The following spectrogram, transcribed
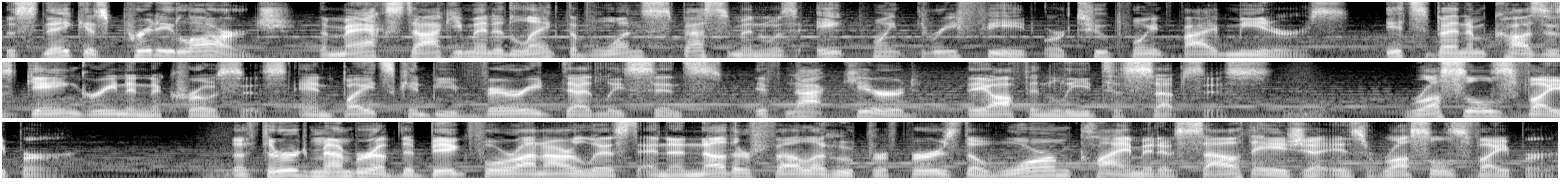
The snake is pretty large. The max documented length of one specimen was 8.3 feet or 2.5 meters. Its venom causes gangrene and necrosis, and bites can be very deadly since, if not cured, they often lead to sepsis. Russell's Viper. The third member of the Big Four on our list and another fellow who prefers the warm climate of South Asia is Russell's Viper.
